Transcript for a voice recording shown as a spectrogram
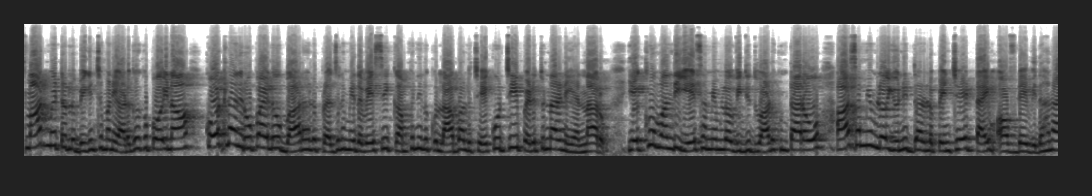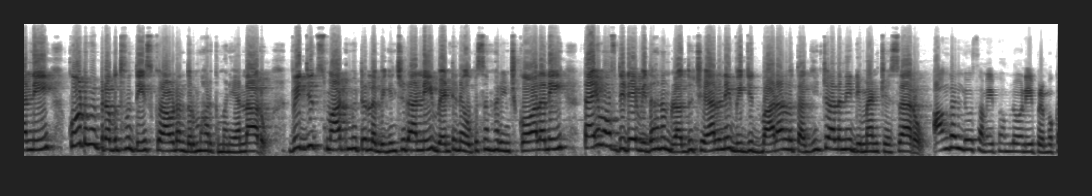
స్మార్ట్ మీటర్లు బిగించమని అడగకపోయినా కోట్లాది రూపాయలు భారాలు ప్రజల మీద వేసి కంపెనీలకు లాభాలు చేకూర్చి పెడుతున్నారని అన్నారు. ఎక్కువ మంది ఏ సమయంలో విద్యుత్ వాడుకుంటారో ఆ సమయంలో యూనిట్ ధరలు పెంచే టైం ఆఫ్ డే విధానాన్ని కూటమి ప్రభుత్వం తీసుకురావడం దుర్మార్గమని అన్నారు. విద్యుత్ స్మార్ట్ మీటర్ల బిగించడాన్ని వెంటనే ఉపసంహరించుకోవాలని టైం ఆఫ్ ది డే విధానం రద్దు చేయాలని విద్యుత్ భారాలను తగ్గించాలని డిమాండ్ చేశారు. అంగల్లు సమీపంలోని ప్రముఖ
